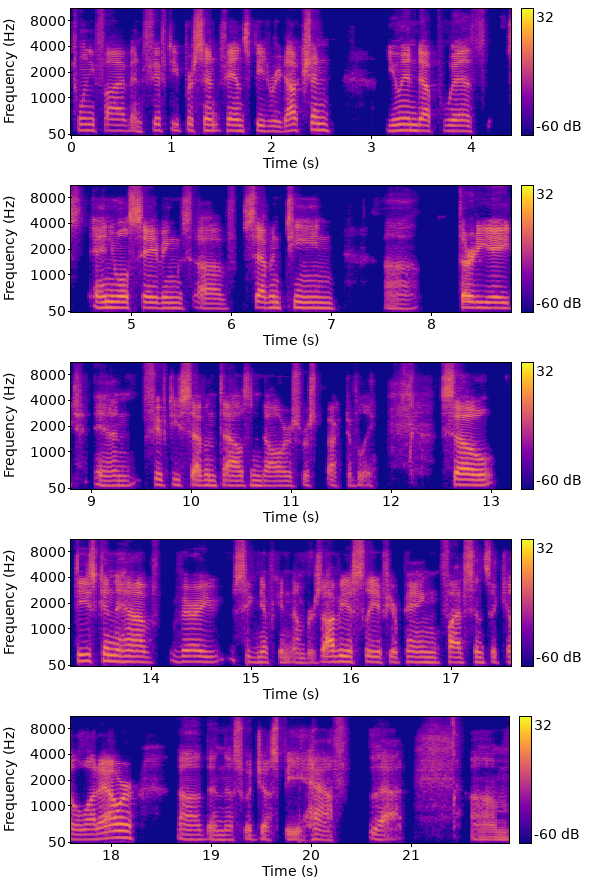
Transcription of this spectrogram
25 and 50% fan speed reduction, you end up with annual savings of 17, uh, 38 and $57,000 respectively. So these can have very significant numbers. Obviously, if you're paying five cents a kilowatt hour, uh, then this would just be half that. Um,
